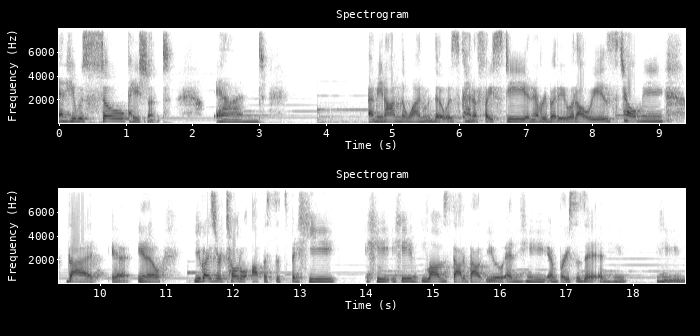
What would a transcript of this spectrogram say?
and he was so patient. And I mean, I'm the one that was kind of feisty, and everybody would always tell me that, eh, you know, you guys are total opposites, but he he he loves that about you, and he embraces it, and he he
